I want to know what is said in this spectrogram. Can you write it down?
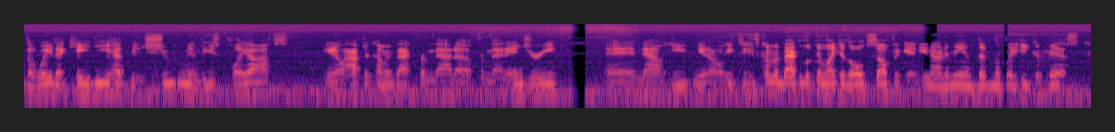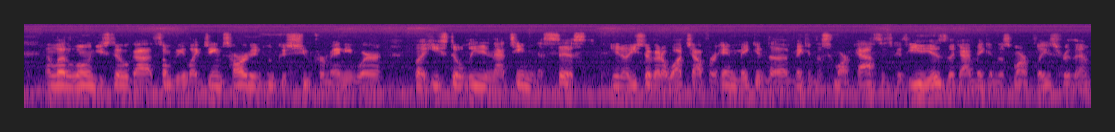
the way that KD has been shooting in these playoffs, you know, after coming back from that uh, from that injury, and now he, you know, he, he's coming back looking like his old self again. You know what I mean? It doesn't look like he could miss, and let alone you still got somebody like James Harden who could shoot from anywhere, but he's still leading that team in assists. You know, you still got to watch out for him making the making the smart passes because he is the guy making the smart plays for them.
